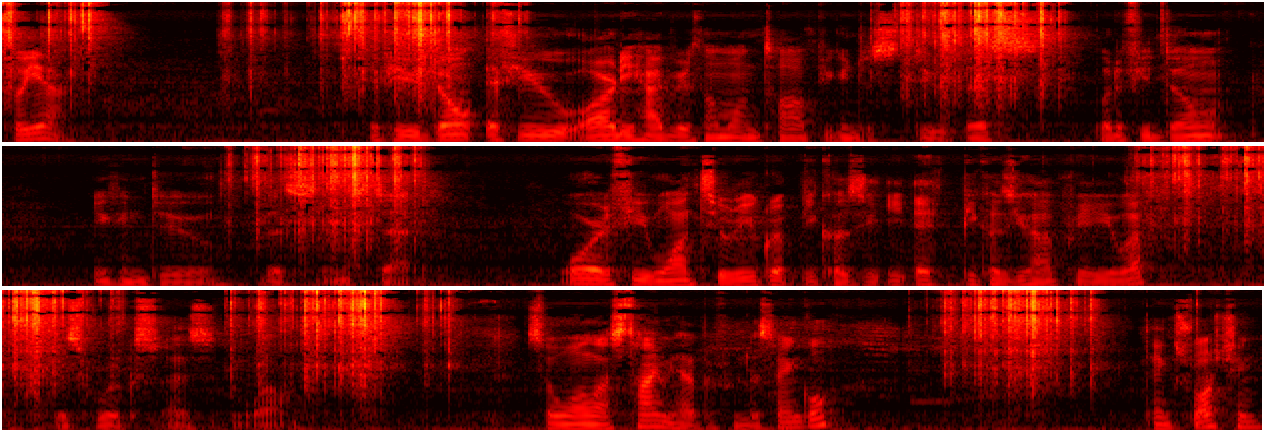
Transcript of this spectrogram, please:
So yeah. If you don't, if you already have your thumb on top, you can just do this. But if you don't, you can do this instead or if you want to regrip because you if because you have pre-UF this works as well. So one last time you have it from this angle. Thanks for watching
